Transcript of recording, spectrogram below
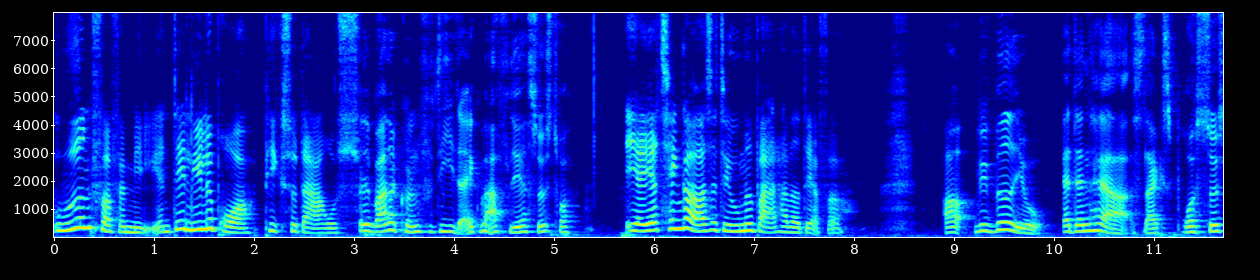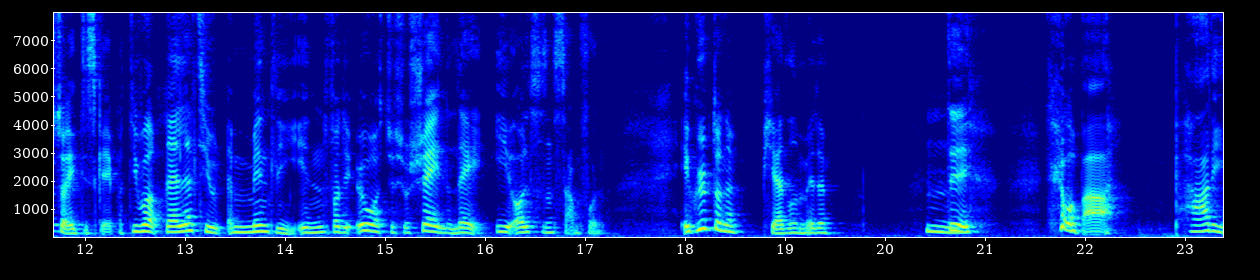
uden for familien, det er lillebror Pixodarus. Det var der kun, fordi der ikke var flere søstre. Ja, jeg tænker også, at det umiddelbart har været derfor. Og vi ved jo, at den her slags bror-søster-ægteskaber, de var relativt almindelige inden for det øverste sociale lag i oldtidens samfund. Ægypterne pjattede med det. Mm. Det, det var bare party.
